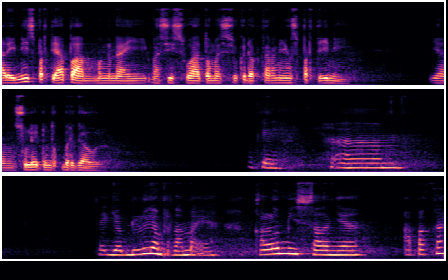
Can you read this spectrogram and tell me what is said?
hal ini seperti apa mengenai mahasiswa atau mahasiswa kedokteran yang seperti ini yang sulit untuk bergaul? Oke, em, saya jawab dulu yang pertama ya. Kalau misalnya, apakah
